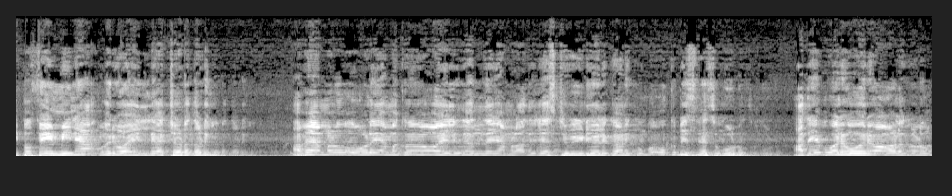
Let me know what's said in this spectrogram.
ഇപ്പൊ ഫെമിന ഒരു ഓയിലിൽ കച്ചവടം തുടങ്ങി. അപ്പൊ നമ്മൾ ഓൾ നമുക്ക് ഓയിൽ തന്ന് നമ്മൾ അത് ജസ്റ്റ് വീഡിയോയിൽ കാണിക്കുമ്പോൾ ഒക്കെ ബിസിനസ് കൂടും. അതേപോലെ ഓരോ ആളുകളും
